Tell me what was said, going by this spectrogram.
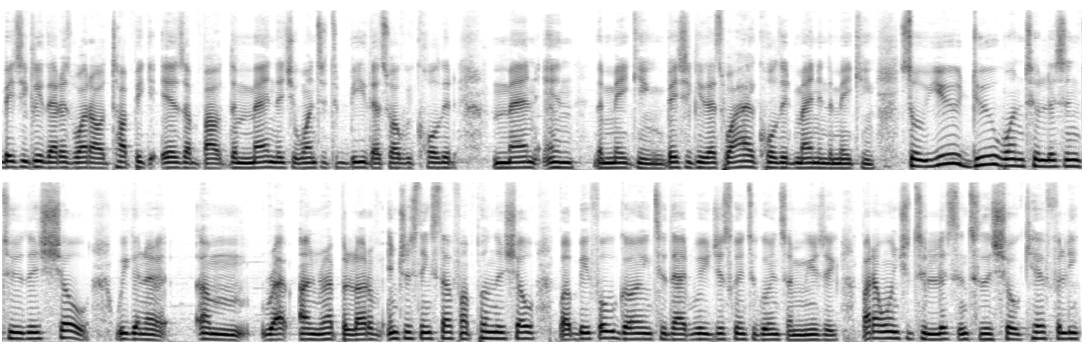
basically that is what our topic is about the man that you wanted to be. That's why we called it man in the making. Basically that's why i called it man in the making. So you do want to listen to this show. We're gonna um wrap unwrap a lot of interesting stuff up on the show. But before going to that we're just going to go into some music. But i want you to listen to the show carefully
